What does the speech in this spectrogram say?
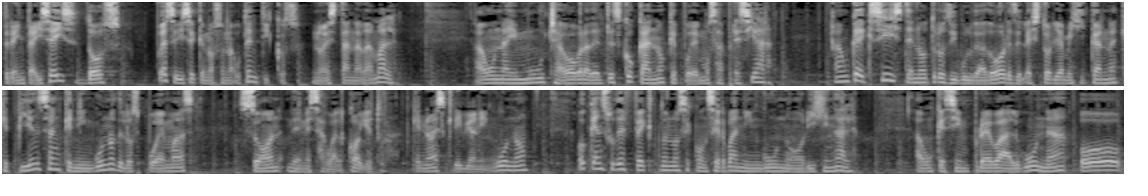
36, dos pues se dice que no son auténticos, no está nada mal. Aún hay mucha obra del Texcocano que podemos apreciar, aunque existen otros divulgadores de la historia mexicana que piensan que ninguno de los poemas son de Nezahualcóyotl, que no escribió ninguno, o que en su defecto no se conserva ninguno original, aunque sin prueba alguna o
